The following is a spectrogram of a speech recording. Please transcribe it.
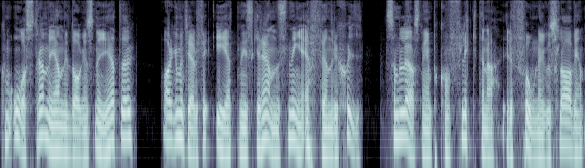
kom Åström igen i Dagens Nyheter och argumenterade för etnisk rensning i FN-regi som lösningen på konflikterna i det forna Jugoslavien.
